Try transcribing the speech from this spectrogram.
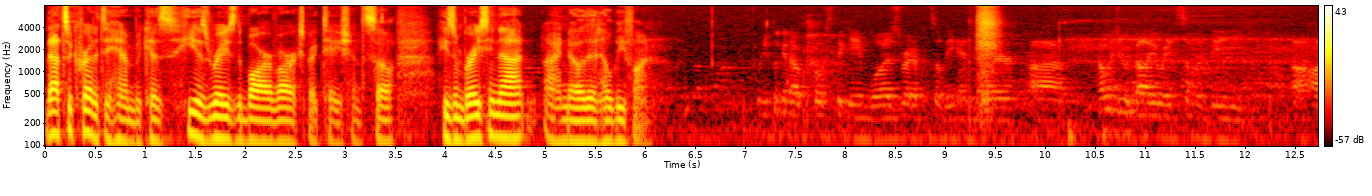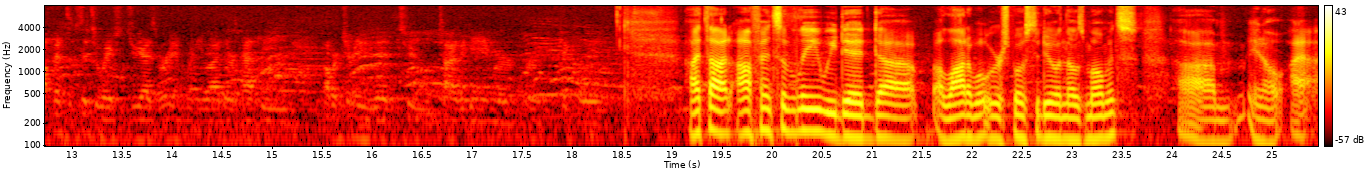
That's a credit to him because he has raised the bar of our expectations. So, he's embracing that. I know that he'll be fine. When you look at how close the game was right up until the end there, uh, how would you evaluate some of the uh, offensive situations you guys were in when you either had the opportunity to, to tie the game or, or the lead? I thought offensively we did uh, a lot of what we were supposed to do in those moments. Um, you know, I,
